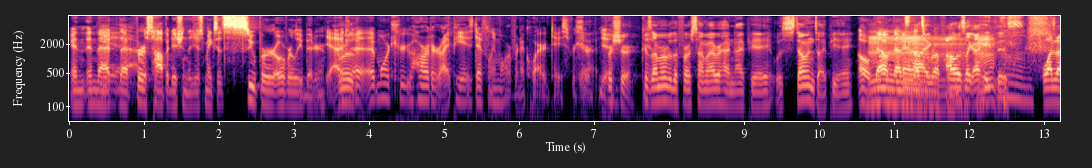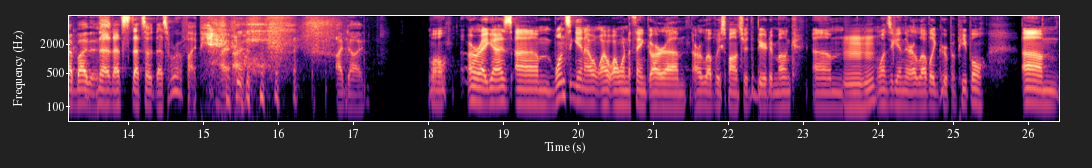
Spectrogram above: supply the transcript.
in, in that Yeah. that first hop edition that just makes it super overly bitter. Yeah, Really? a, a more true, harder IPA is definitely more of an acquired taste for sure. Yeah. for sure. Because I remember the first time I ever had an IPA was Stone's IPA. Oh, that, Mm. that's and that's I, a rough One. I was like, I hate this. Why did I buy this? That- that's that's a that's a rough IPA. I, I, I died. Well, all right, guys. Um, once again, I, I want to thank our um, our lovely sponsor, the Bearded Monk. Um, Mhm. Once again, they're a lovely group of people. Um,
